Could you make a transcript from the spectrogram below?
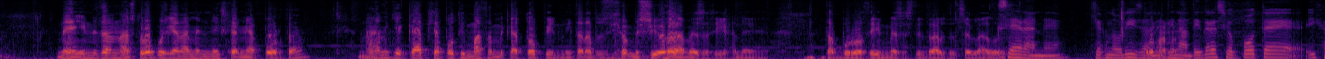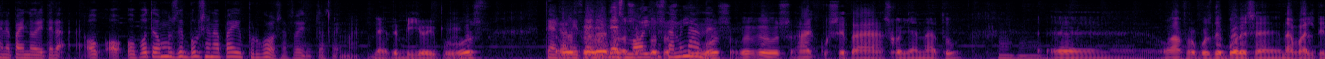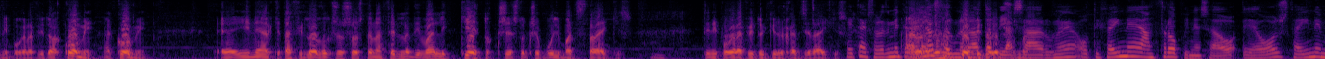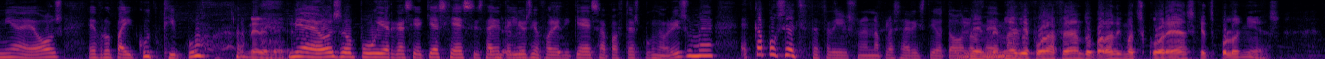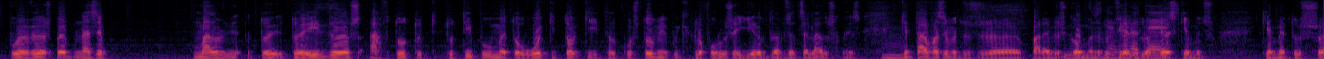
Ναι, είναι ήταν ένας τρόπος για να μην ανοίξει καμιά πόρτα. Αν και κάποιοι από ό,τι μάθαμε κατόπιν ήταν από τις 2,5 ώρα μέσα είχαν ταμπουρωθεί μέσα στην Τράπεζα της Ελλάδα. Ξέρανε και γνωρίζανε Προφανώς. την αντίδραση, οπότε είχαν πάει νωρίτερα. Ο, ο- οπότε όμως δεν μπορούσε να πάει ο υπουργός. Αυτό είναι το θέμα. Ναι, δεν πήγε ο Υπουργός. Τα καλλιτεχνητέ μόλις του θα μιλάνε. Βεβαίως άκουσε τα σχολιανά του. Ε, ο άνθρωπος δεν μπόρεσε να βάλει την υπογραφή του. Ακόμη, ακόμη. Ε, είναι αρκετά φιλόδοξος ώστε να θέλει να τη βάλει και το ξέ στο ξεπούλημα της Θράκης. Την υπογραφή του κ. Χατζηδάκης. Εντάξει, τώρα Δημήτρη, Αλλά αλλιώς δεν θα θέλουν το να το επιτρέψουμε. πλασάρουν ότι θα είναι ανθρώπινες ΕΟΣ, θα είναι μια ΕΟΣ ευρωπαϊκού τύπου. ναι, ναι, ναι. Μια ΕΟΣ όπου οι εργασιακές σχέσεις θα είναι Ναι, τελείω ναι. διαφορετικές από αυτές που γνωρίζουμε. Ε, Κάπως έτσι θα θελήσουν να πλασαριστεί το όλο ναι, θέμα. με μια διαφορά φέραν το παράδειγμα της Κορέας και της Πολωνίας που βεβαίως πρέπει να είσαι μάλλον το, το είδος αυτού του, του τύπου με το walkie-talkie, το κουστούμι που κυκλοφορούσε γύρω από την Τράπεζα της Ελλάδος χθες και τα βάζε με τους ε, παρευρισκόμενους, με τους διαδηλωτές. διαδηλωτές και με τους, και με τους ε,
